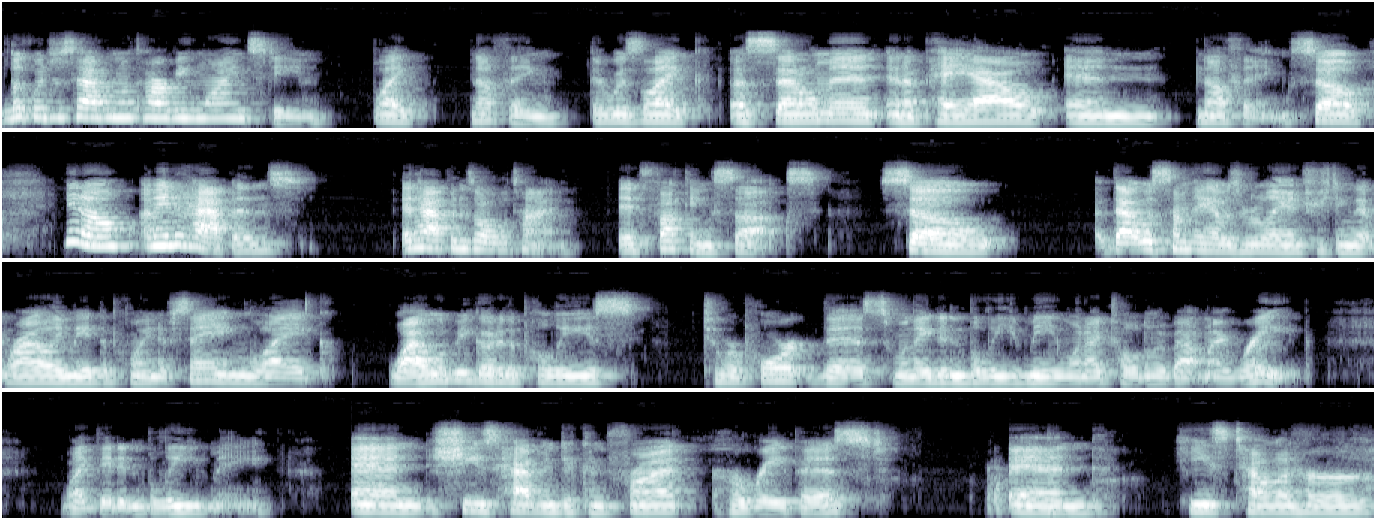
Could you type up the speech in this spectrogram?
look what just happened with Harvey Weinstein. Like nothing. There was like a settlement and a payout and nothing. So you know i mean it happens. It happens all the time. It fucking sucks. So that was something that was really interesting that Riley made the point of saying, like, why would we go to the police to report this when they didn't believe me when I told them about my rape? Like, they didn't believe me. And she's having to confront her rapist, and he's telling her,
